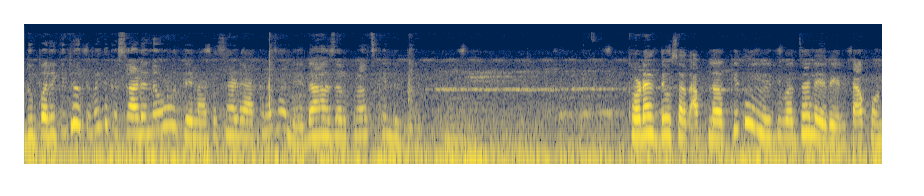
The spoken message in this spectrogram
दुपारी किती होते माहिती का? साडे नऊ होते ना आता साडे अकरा झाले. दहा हजार क्रॉस केले तू. थोड्याच दिवसात आपलं किती दिवस झाले रील टाकून?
